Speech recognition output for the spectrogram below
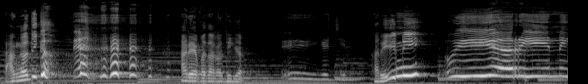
tanggal 3 hari apa tanggal 3 Ih, gajian. hari ini Wih, hari ini.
